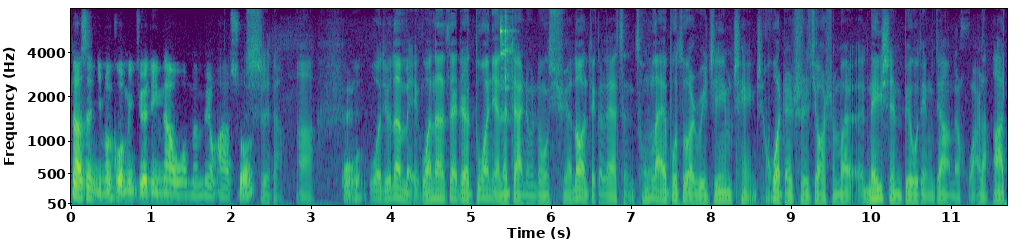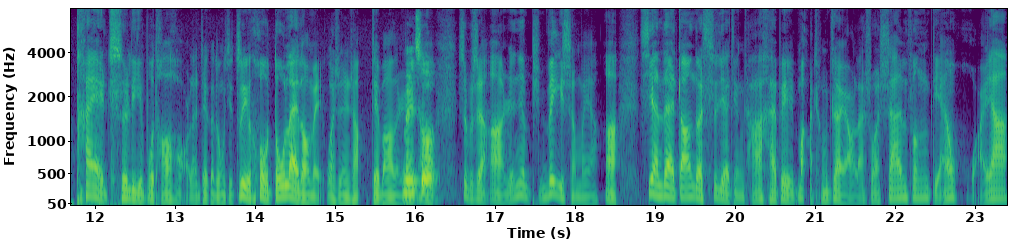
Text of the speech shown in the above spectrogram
那是你们国民决定，那我们没有话说。是的啊。我我觉得美国呢，在这多年的战争中学到这个 lesson，从来不做 regime change，或者是叫什么 nation building 这样的活了啊，太吃力不讨好了，这个东西最后都赖到美国身上，这帮子人，没错，是不是啊？人家为什么呀？啊，现在当个世界警察还被骂成这样了，说煽风点火呀，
